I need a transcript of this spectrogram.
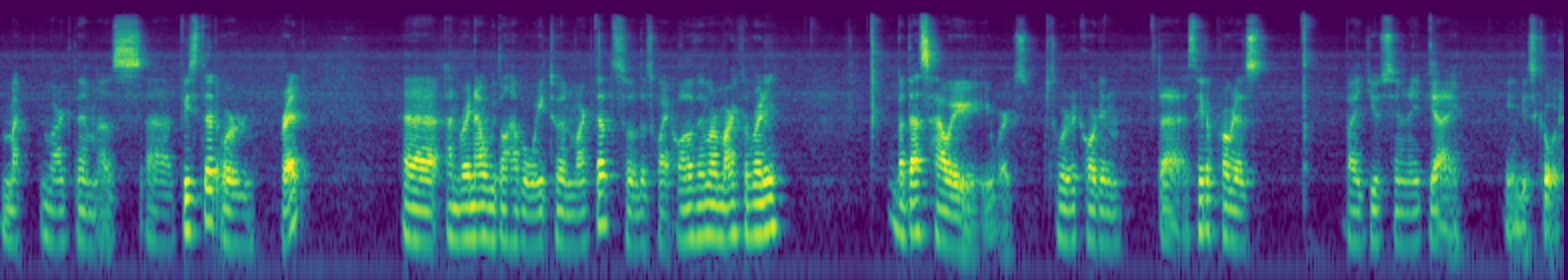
mark them as uh, visited or read uh, and right now we don't have a way to unmark that, so that's why all of them are marked already. But that's how it, it works. So we're recording the state of progress by using an API in this code.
